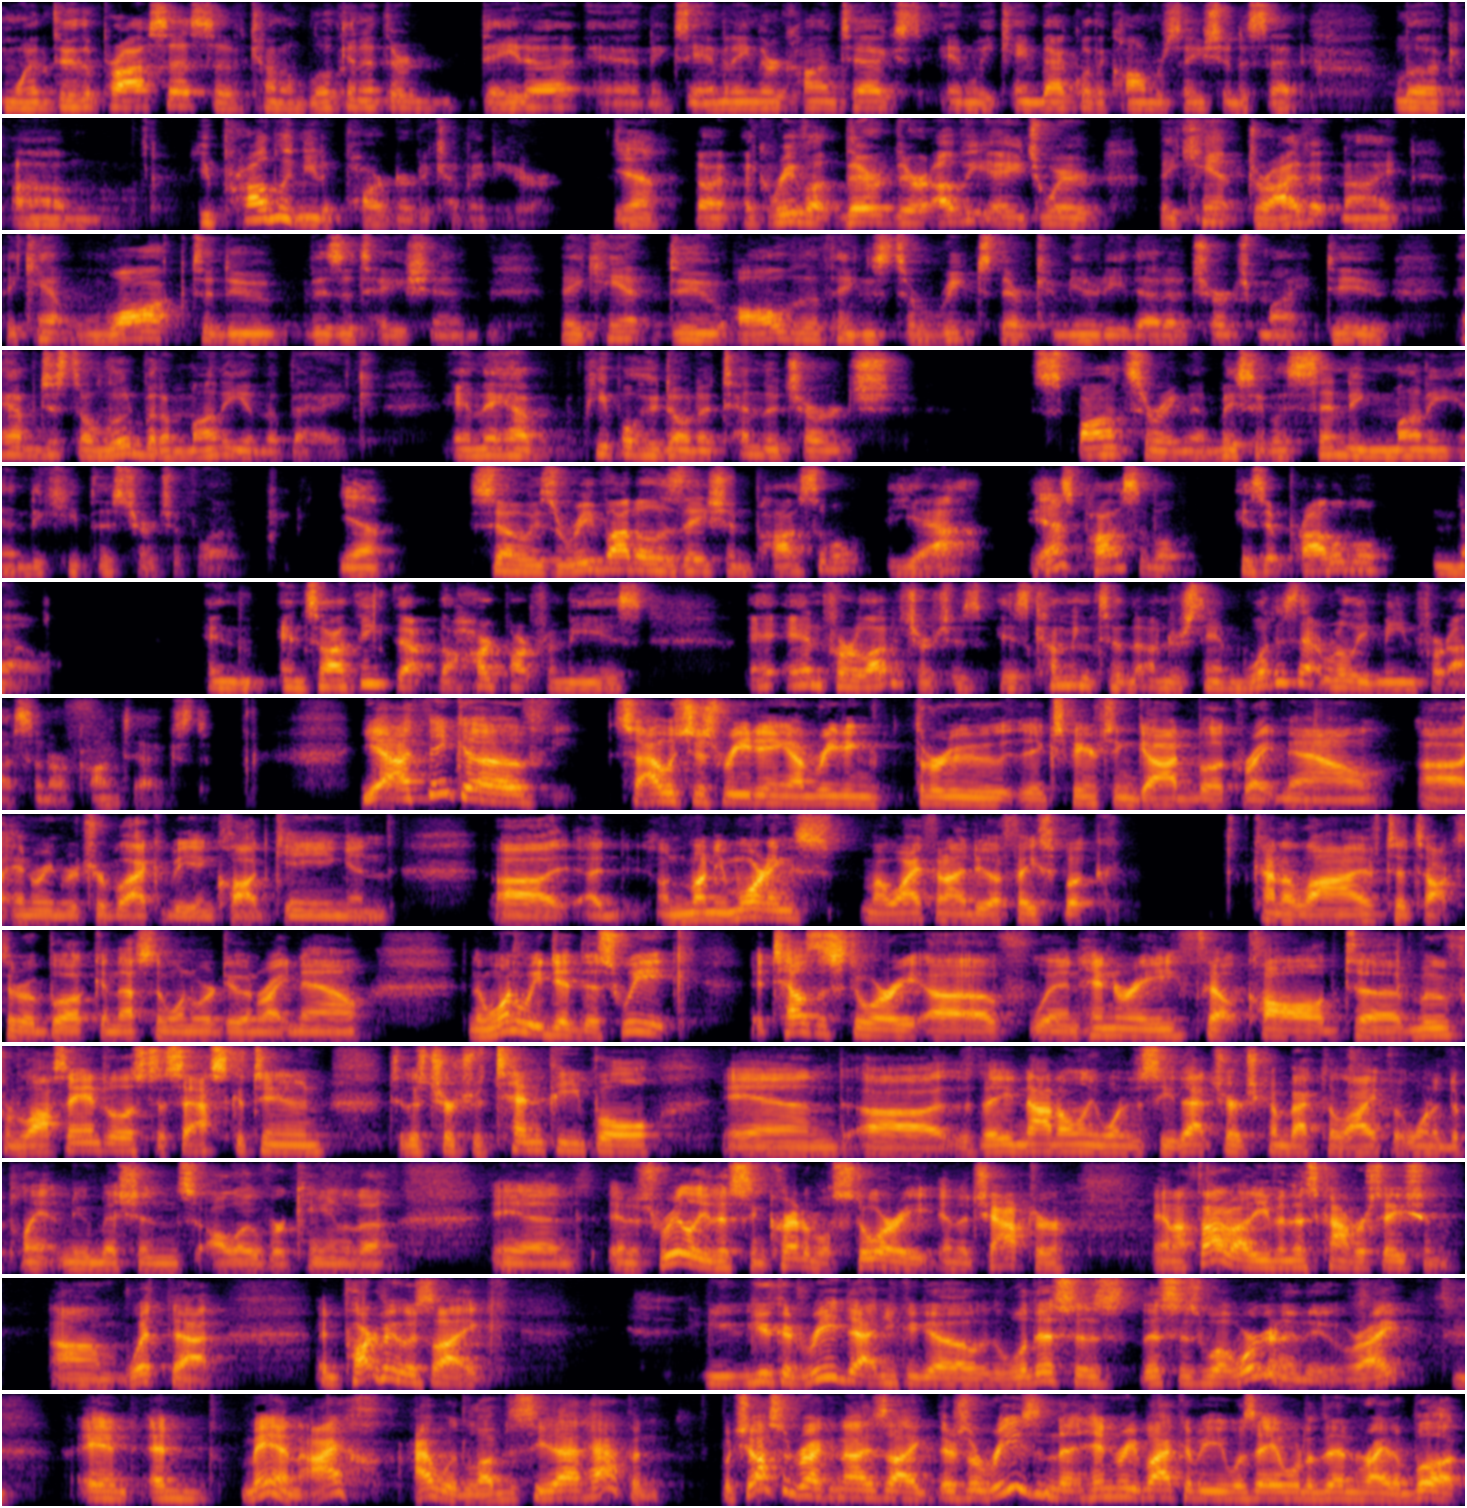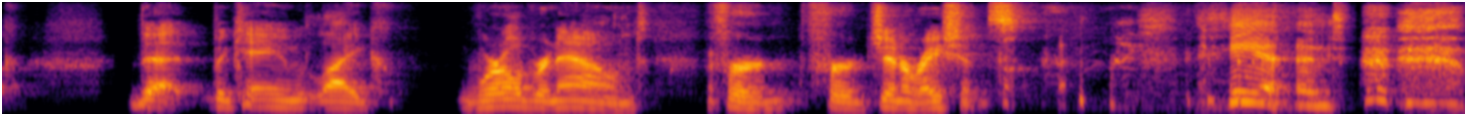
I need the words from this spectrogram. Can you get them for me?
went through the process of kind of looking at their data and examining their context, and we came back with a conversation that said, "Look, um, you probably need a partner to come in here." Yeah. Uh, like Riva, they're they're of the age where they can't drive at night, they can't walk to do visitation, they can't do all of the things to reach their community that a church might do. They have just a little bit of money in the bank, and they have people who don't attend the church sponsoring them, basically sending money in to keep this church afloat. Yeah. So is revitalization possible? Yeah, it's Yeah. possible. Is it probable? No. And and so I think that the hard part for me is and for a lot of churches is coming to understand what does that really mean for us in our context. Yeah, I think of so I was just reading. I'm reading through the Experiencing God book right now. Uh, Henry and Richard Blackaby and Claude King, and uh, I, on Monday mornings, my wife and I do a Facebook kind of live to talk through a book, and that's the one we're doing right now. And the one we did this week, it tells the story of when Henry felt called to move from Los Angeles to Saskatoon to this church with ten people, and uh, they not only wanted to see that church come back to life, but wanted to plant new missions all over Canada and and it's really this incredible story in the chapter. And I thought about even this conversation um, with that, and part of me was like, you, you could read that and you could go, well, this is this is what we're going to do, right? And and man, I I would love to see that happen. But you also recognize like there's a reason that Henry Blackaby was able to then write a book that became like world renowned for for generations. And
